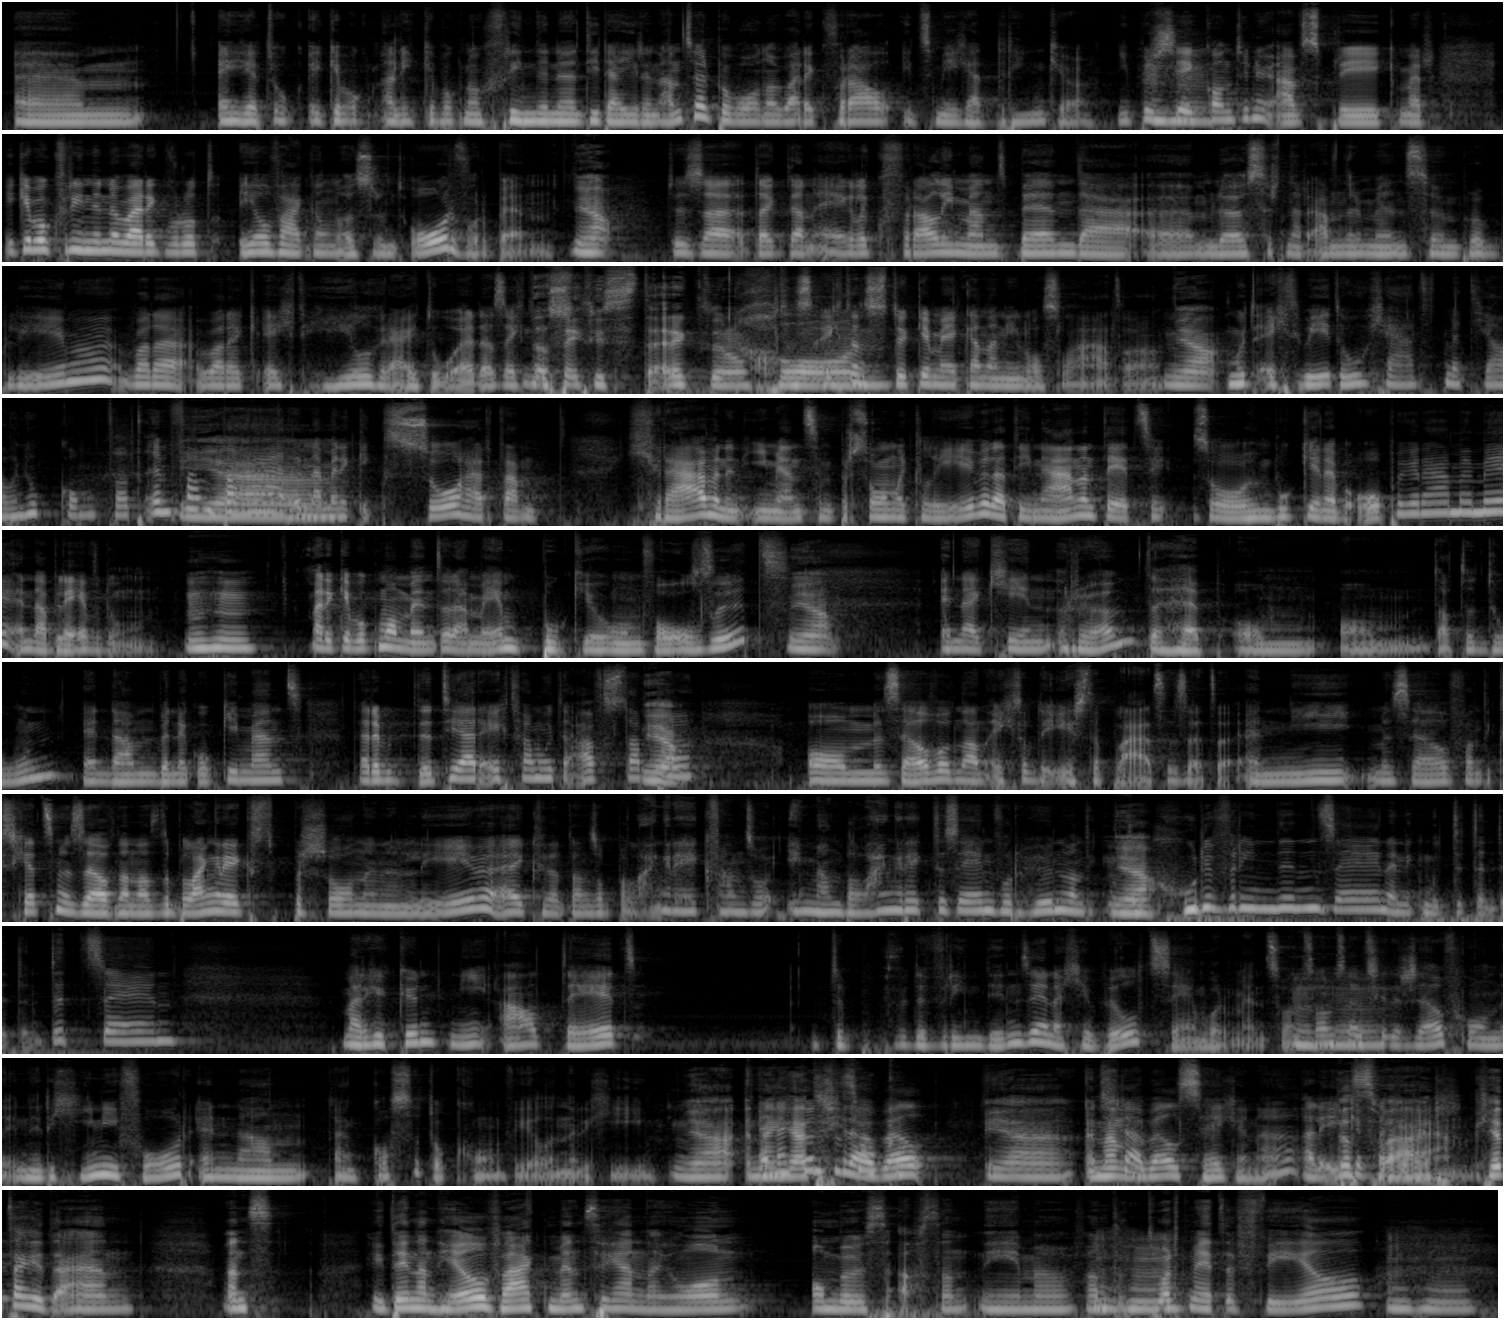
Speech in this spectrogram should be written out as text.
Ehm, en je hebt ook, ik, heb ook, allee, ik heb ook nog vriendinnen die dat hier in Antwerpen wonen, waar ik vooral iets mee ga drinken. Niet per se continu afspreek, maar ik heb ook vriendinnen waar ik bijvoorbeeld heel vaak een luisterend oor voor ben. Ja. Dus dat, dat ik dan eigenlijk vooral iemand ben dat ehm, luistert naar andere mensen hun problemen, wat, dat- wat ik echt heel graag doe. Hè. Dat is echt, Dat is echt sterkte nog dat is echt een stukje, maar ik kan dat niet loslaten. Ja. Ik moet echt weten, hoe gaat het met jou en hoe komt dat en van Ja. waar? En dan ben ik zo hard aan het graven in iemand zijn persoonlijk leven, dat die na een tijd zo hun boekje hebben opengedaan met mij en dat blijven doen. Mhm. Maar ik heb ook momenten dat mijn boekje gewoon vol zit. Ja. En dat ik geen ruimte heb om, om dat te doen. En dan ben ik ook iemand, daar heb ik dit jaar echt van moeten afstappen. Ja. Om mezelf dan echt op de eerste plaats te zetten. En niet mezelf, want ik schets mezelf dan als de belangrijkste persoon in hun leven. Ik vind het dan zo belangrijk van zo iemand belangrijk te zijn voor hun. Want ik moet Ja. een goede vriendin zijn en ik moet dit en dit en dit zijn. Maar je kunt niet altijd de, de vriendin zijn dat je wilt zijn voor mensen. Want soms Mhm. heb je er zelf gewoon de energie niet voor. En dan, dan kost het ook gewoon veel energie. ja. En dan, gaat kun je dat ook- wel, Ja. En je dat wel zeggen. Hè? Allee, ik dat heb is dat waar. gedaan. Je hebt dat gedaan. Want ik denk dan heel vaak mensen gaan dan gewoon onbewust afstand nemen. Want Mhm. het wordt mij te veel. Mhm.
